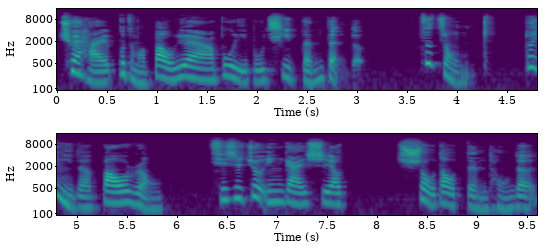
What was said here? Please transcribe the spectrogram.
却还不怎么抱怨啊、不离不弃等等的，这种对你的包容，其实就应该是要受到等同的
